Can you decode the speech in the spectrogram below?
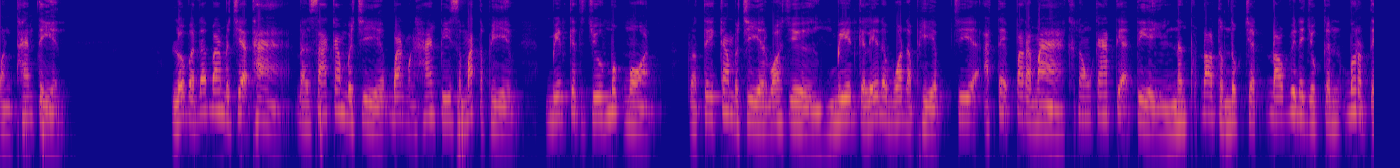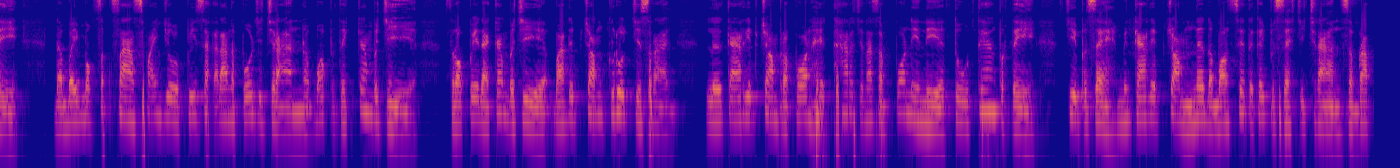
បន្ថែមទៀតលោកបណ្ឌិតបានបញ្ជាក់ថាដោយសារកម្ពុជាបានបង្ហាញពីសមត្ថភាពមានកិត្តិយសមុខមាត់ ប្រទេសកម្ពុជារបស់យើងមានកលានវណ្ណភាពជាអតិបរមាក្នុងការតាក់ទាញនិងផ្ដល់ទំនុកចិត្តដល់វិនិយោគិនបរទេសដើម្បីមកសិក្សាស្វែងយល់ពីសក្តានុពលជាច្រើនរបស់ប្រទេសកម្ពុជាស្របពេលដែលកម្ពុជាបានរៀបចំគ្រួចជាស្រេចលើការរៀបចំប្រព័ន្ធហេដ្ឋារចនាសម្ព័ន្ធនានាទូទាំងប្រទេសជាពិសេសមានការរៀបចំនៅតំបន់សេដ្ឋកិច្ចពិសេសជាច្រើនសម្រាប់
